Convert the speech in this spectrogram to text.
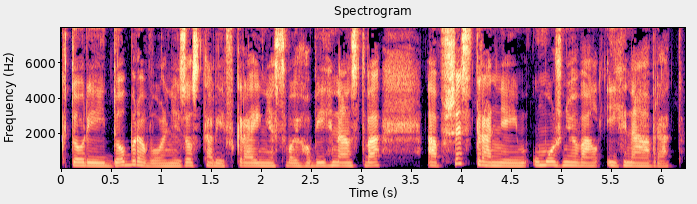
ktorí dobrovoľne zostali v krajine svojho vyhnanstva a všestranne im umožňoval ich návrat.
